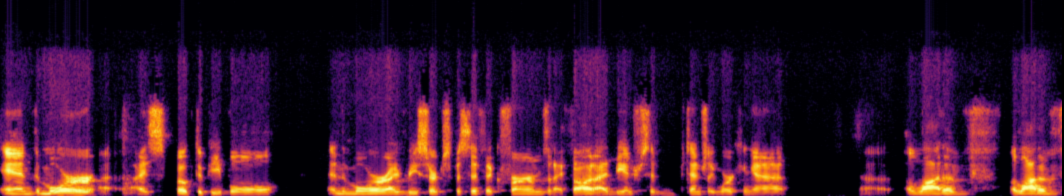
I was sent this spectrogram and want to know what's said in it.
And the more I spoke to people, and the more I researched specific firms that I thought I'd be interested in potentially working at, uh, a lot of a lot of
